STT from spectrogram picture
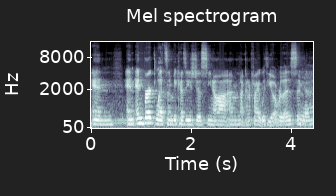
and and and Burke lets him because he's just you know I'm not going to fight with you over this. And yeah.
